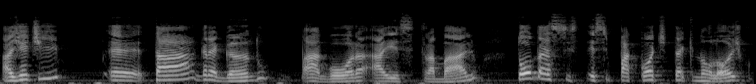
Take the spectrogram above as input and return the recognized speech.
a gente está é, agregando agora a esse trabalho todo esse, esse pacote tecnológico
